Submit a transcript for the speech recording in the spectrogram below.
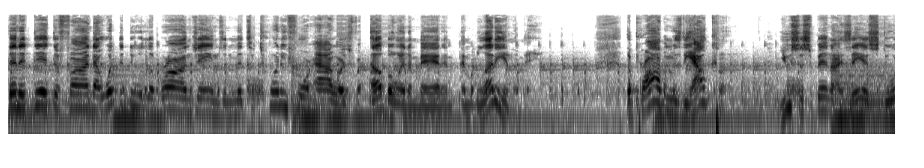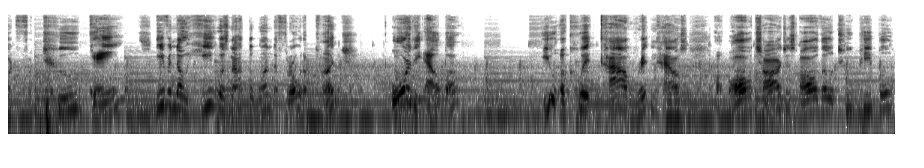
than it did to find out what to do with LeBron James in the midst of 24 hours for elbowing a man and, and bloodying a man. The problem is the outcome. You suspend Isaiah Stewart for two games, even though he was not the one to throw the punch or the elbow you acquit Kyle Rittenhouse of all charges, although two people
